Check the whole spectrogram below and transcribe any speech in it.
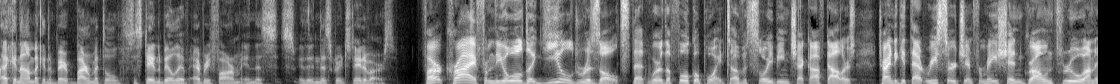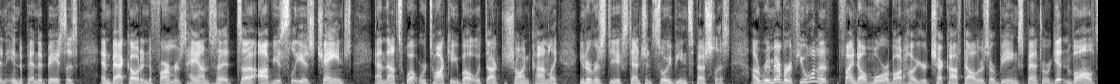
economic and environmental sustainability of every farm in this in this great state of ours. Far cry from the old yield results that were the focal point of soybean checkoff dollars, trying to get that research information ground through on an independent basis and back out into farmers' hands. It uh, obviously has changed, and that's what we're talking about with Dr. Shawn Conley, University Extension soybean specialist. Uh, remember, if you want to find out more about how your checkoff dollars are being spent or get involved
